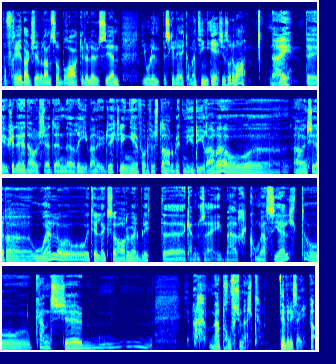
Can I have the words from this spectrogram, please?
Og på fredag, Skjæveland, så braker det løs igjen de olympiske leker. Men ting er ikke så det var. Nei, det er jo ikke det. Det har jo skjedd en rivende utvikling. For det første har det blitt mye dyrere å eh, arrangere OL, og i tillegg så har det vel blitt, eh, kan du si, mer kommersielt, og kanskje Mer profesjonelt. Det vil jeg si. Ja.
